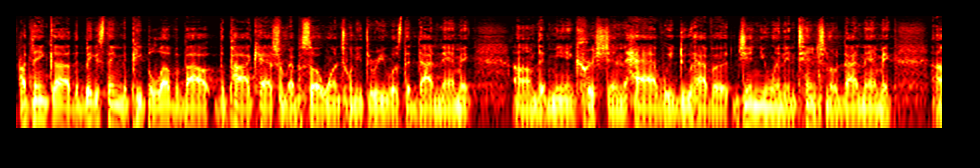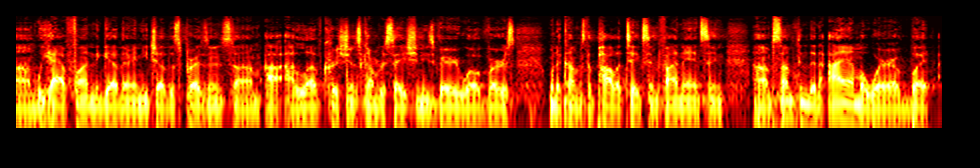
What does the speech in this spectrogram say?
I think uh, the biggest thing that people love about the podcast from episode 123 was the dynamic um, that me and Christian have. We do have a genuine, intentional dynamic. Um, we have fun together in each other's presence. Um, I, I, love Christian's conversation. He's very well versed when it comes to politics and financing, um, something that I am aware of, but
